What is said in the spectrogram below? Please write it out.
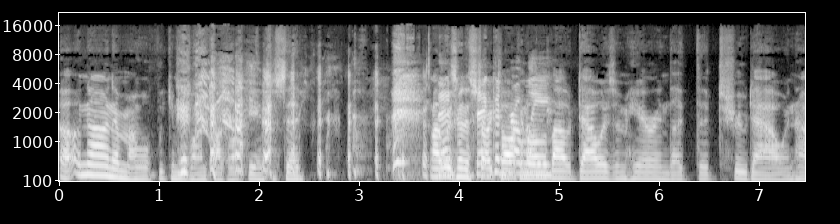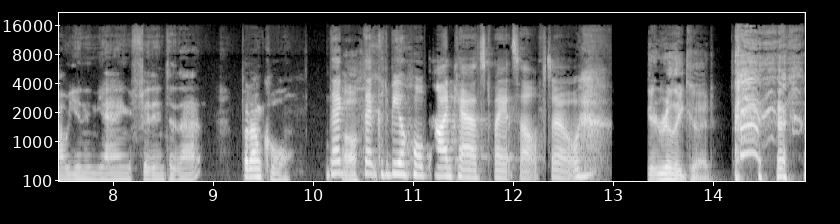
Uh, no, never mind. We can move on and talk about games instead. I was going to start talking probably... all about Taoism here and the the true Tao and how yin and yang fit into that, but I'm cool. That Oh. that could be a whole podcast by itself. So It really could.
